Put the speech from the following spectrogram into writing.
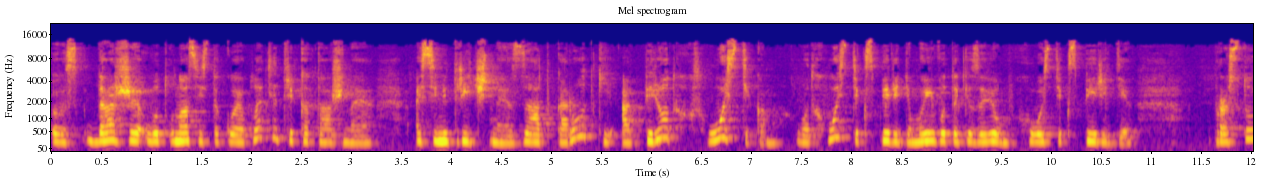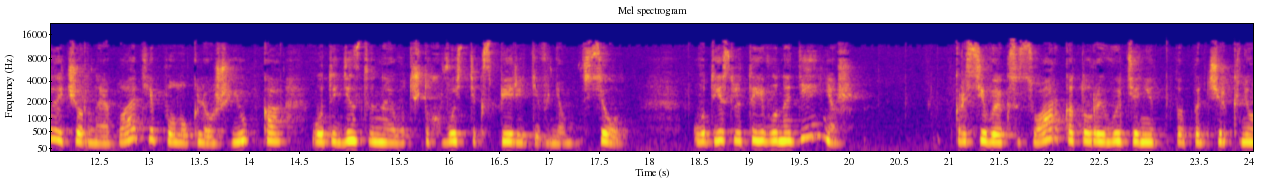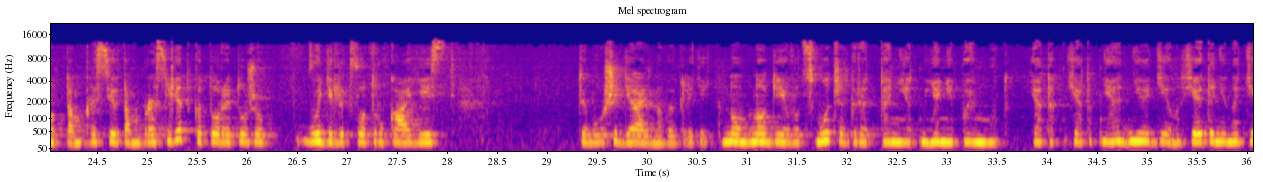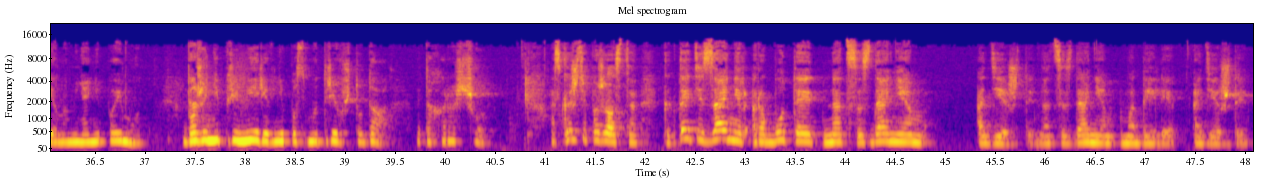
Э, Даже вот у нас есть такое платье трикотажное, асимметричное, зад короткий, а вперед хвостиком. Вот хвостик спереди, мы его так и зовем хвостик спереди. Простое черное платье, полуклеш, юбка. Вот единственное, вот, что хвостик спереди в нем. Все. Вот если ты его наденешь, красивый аксессуар, который вытянет, подчеркнет, там красивый там браслет, который тоже выделит, вот рука есть, ты будешь идеально выглядеть. Но многие вот смотрят, говорят, да нет, меня не поймут. Я так, я так не, не оденусь, я это не надену, меня не поймут. Даже не примерив, не посмотрев, что да, это хорошо. А скажите, пожалуйста, когда дизайнер работает над созданием одежды, над созданием модели одежды,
